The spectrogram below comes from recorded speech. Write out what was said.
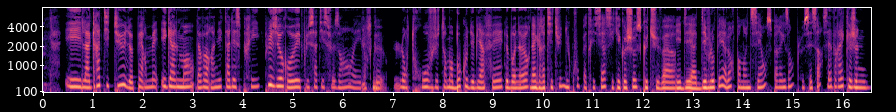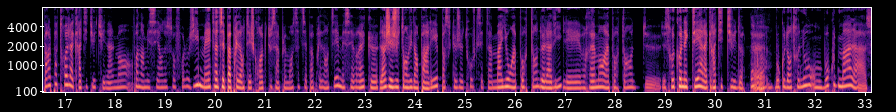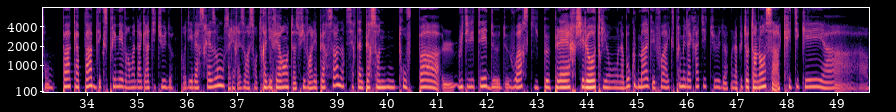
Et la gratitude permet également d'avoir un état d'esprit plus heureux et plus satisfaisant. Et lorsque l'on trouve justement beaucoup de bienfaits, de bonheur. La gratitude, du coup, Patricia, c'est quelque chose que tu vas aider à développer alors pendant une séance, par exemple, c'est ça? C'est vrai que je ne parle pas trop de la gratitude finalement pendant mes séances de sophrologie, mais ça ne s'est pas présenté. Je crois que tout simplement ça ne s'est pas présenté, mais c'est vrai que là j'ai juste envie d'en parler parce que je trouve que c'est un maillon important de la vie. Il est vraiment important de, de se reconnecter à la gratitude. Euh, beaucoup d'entre nous ont beaucoup de mal à son pas capable d'exprimer vraiment de la gratitude pour diverses raisons. Les raisons elles sont très différentes hein, suivant les personnes. Certaines personnes ne trouvent pas l'utilité de, de voir ce qui peut plaire chez l'autre. On a beaucoup de mal des fois à exprimer de la gratitude. On a plutôt tendance à critiquer, à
